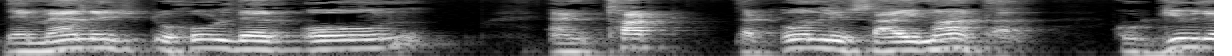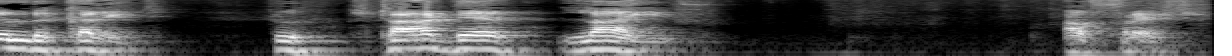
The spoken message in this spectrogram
they managed to hold their own and thought that only Sai Mata could give them the courage to start their life afresh.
